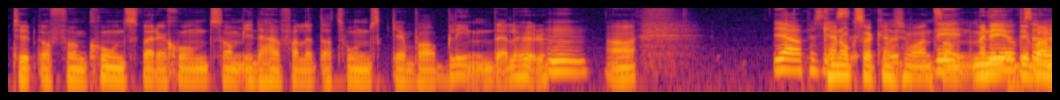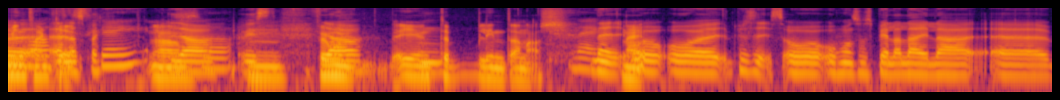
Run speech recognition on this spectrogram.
typ av funktionsvariation som i det här fallet att hon ska vara blind, eller hur? Mm. Ja. Ja, precis. Kan också kanske vara en sån- men det- är det var min tanke. grej. Ja. Ja, visst. Mm, för Ja, hon är ju mm. inte blind annars. Nej. Nej, Nej. Och, och precis. Och, och hon som spelar Laila eh,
